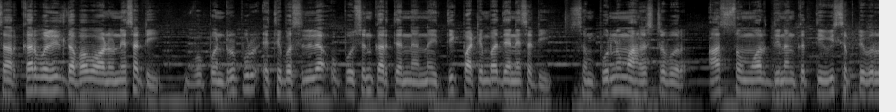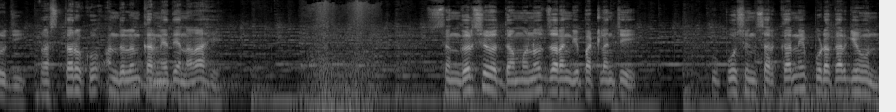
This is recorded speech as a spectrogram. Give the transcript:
सरकारवरील दबाव वाढवण्यासाठी व पंढरपूर येथे बसलेल्या उपोषणकर्त्यांना नैतिक पाठिंबा देण्यासाठी संपूर्ण महाराष्ट्रभर आज सोमवार दिनांक तेवीस सप्टेंबर रोजी रस्ता रोको आंदोलन करण्यात येणार आहे. संघर्ष योद्धा मनोज जरांगे पाटलांचे उपोषण सरकारने पुढाकार घेऊन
